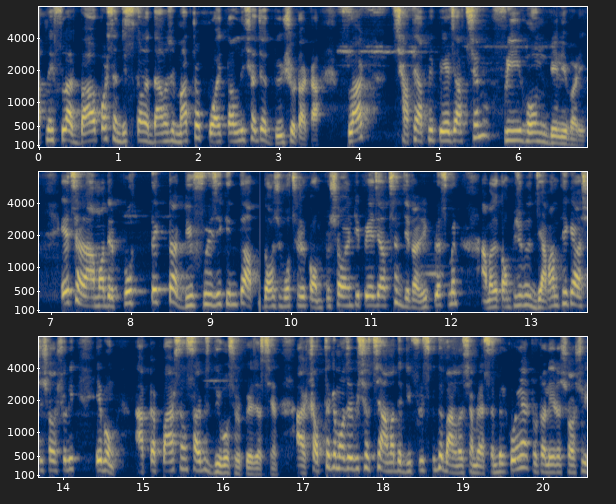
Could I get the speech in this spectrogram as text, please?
আপনি ফ্ল্যাট বারো পার্সেন্ট ডিসকাউন্টের দাম হচ্ছে মাত্র পঁয়তাল্লিশ হাজার দুইশো টাকা। ফ্ল্যাট সাথে আপনি পেয়ে যাচ্ছেন ফ্রি হোম ডেলিভারি এছাড়া আমাদের প্রত্যেকটা ডিপ ফ্রিজে কিন্তু আপনি দশ বছরের কম্প্রেসার ওয়ারেন্টি পেয়ে যাচ্ছেন, যেটা রিপ্লেসমেন্ট আমাদের কম্প্রেসার জাপান থেকে আসে সরাসরি এবং আপনার পার্সোনাল সার্ভিস দুই বছর পেয়ে যাচ্ছেন। আর সব থেকে মজার বিষয় হচ্ছে আমাদের ডিপ ফ্রিজ কিন্তু বাংলাদেশে আমরা অ্যাসেম্বল করি না টোটালি এটা সরাসরি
